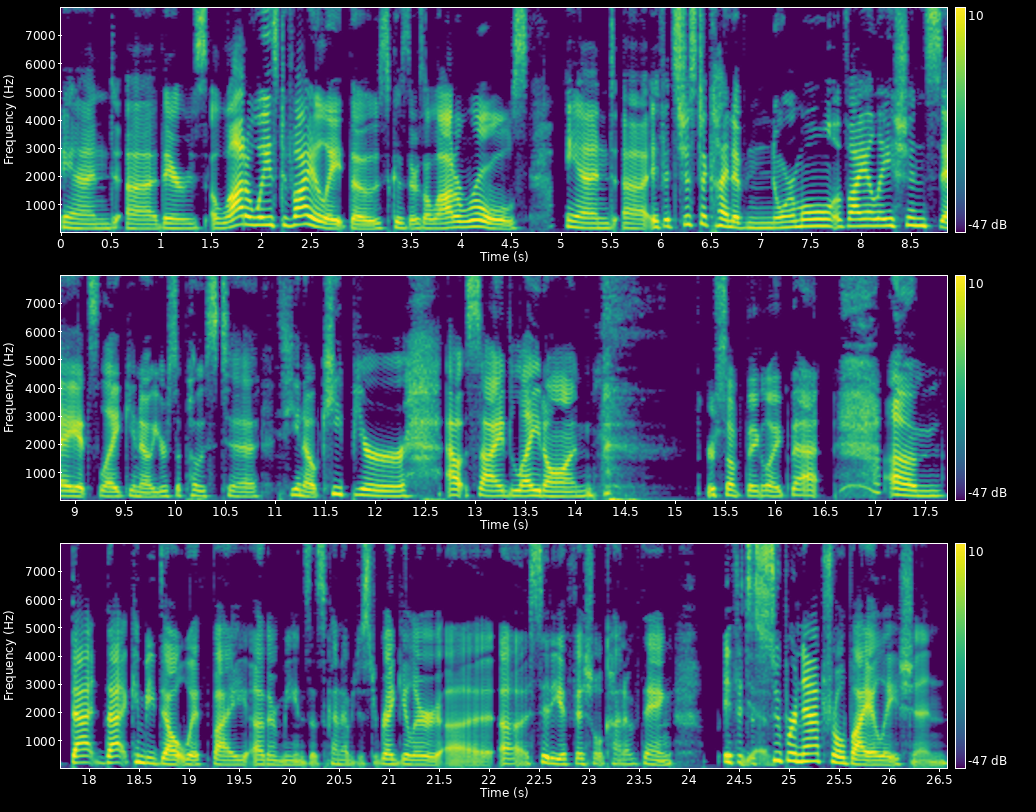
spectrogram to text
and uh, there's a lot of ways to violate those because there's a lot of rules. And uh, if it's just a kind of normal violation, say it's like, you know, you're supposed to, you know, keep your outside light on. or something like that. Um, that that can be dealt with by other means. That's kind of just a regular uh, uh, city official kind of thing. If it's a supernatural violation,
